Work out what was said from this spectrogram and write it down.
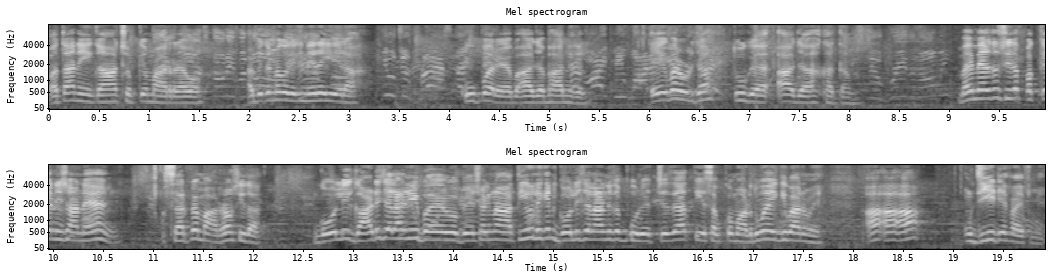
पता नहीं कहाँ छुप के मार रहा है वो। अभी तो मेरे को दिख नहीं रही ये रहा। ऊपर है अब, आजा, बाहर निकल। एक बार उठ जा, तू गया आ जा ख़त्म। भाई, मेरे तो सीधा पक्के निशाने हैं। सर पे मार रहा हूँ सीधा। गोली गाड़ी चलानी बेशक ना आती हो, लेकिन गोली चलानी तो पूरी अच्छे से आती है, सबको मार दूँगा एक ही बार में। आ आ आ जी डी फाइव में।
